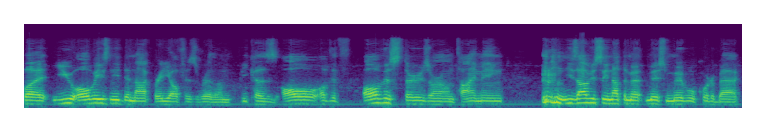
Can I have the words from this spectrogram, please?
but you always need to knock Brady off his rhythm because all of the all of his throws are on timing. He's obviously not the mo- most mobile quarterback.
